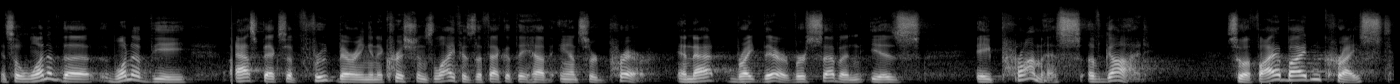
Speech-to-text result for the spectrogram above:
And so one of the, one of the aspects of fruit bearing in a Christian's life is the fact that they have answered prayer. And that right there, verse 7, is a promise of God. So if I abide in Christ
